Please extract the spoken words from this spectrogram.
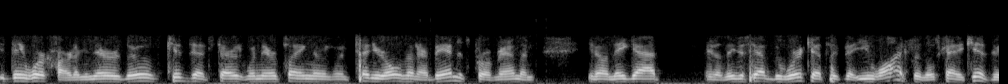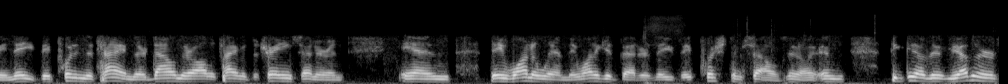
they work hard. I mean, they're those kids that started when they were playing when ten year olds on our bandits program, and you know, and they got you know they just have the work ethic that you want for those kind of kids. I mean, they they put in the time. They're down there all the time at the training center, and and they want to win. They want to get better. They they push themselves. You know, and you know the, the other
